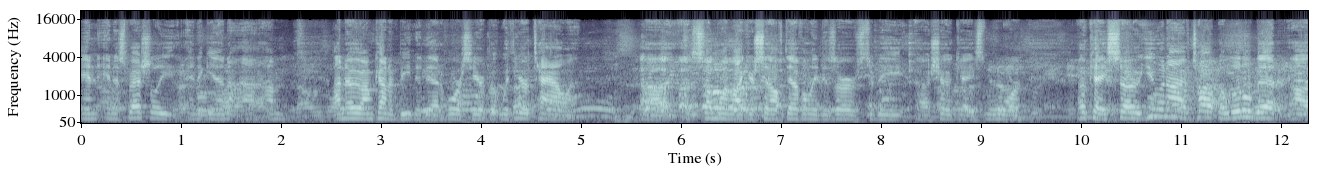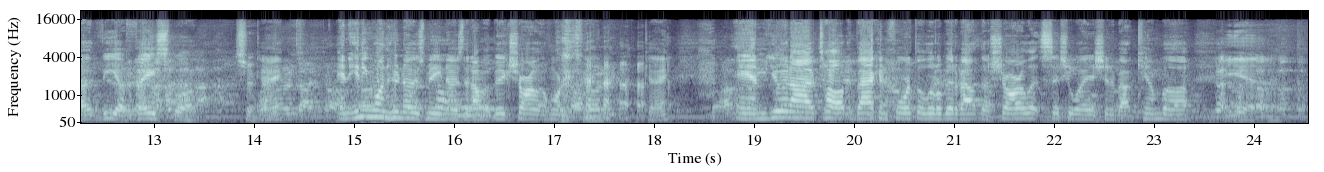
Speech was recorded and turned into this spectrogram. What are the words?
And and especially and again I, I'm I know I'm kind of beating a dead horse here, but with your talent, uh, someone like yourself definitely deserves to be uh, showcased more. Okay, so you and I have talked a little bit uh, via Facebook. Sure. Okay. And anyone who knows me knows that I'm a big Charlotte Hornets fan. Okay. And you and I have talked back and forth a little bit about the Charlotte situation, about Kemba. Yeah.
